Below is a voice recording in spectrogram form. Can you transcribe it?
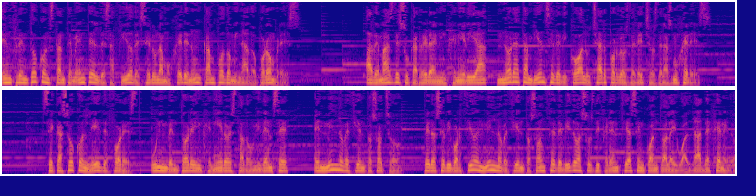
enfrentó constantemente el desafío de ser una mujer en un campo dominado por hombres. Además de su carrera en ingeniería, Nora también se dedicó a luchar por los derechos de las mujeres. Se casó con Lee de Forest, un inventor e ingeniero estadounidense, en 1908, pero se divorció en 1911 debido a sus diferencias en cuanto a la igualdad de género.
